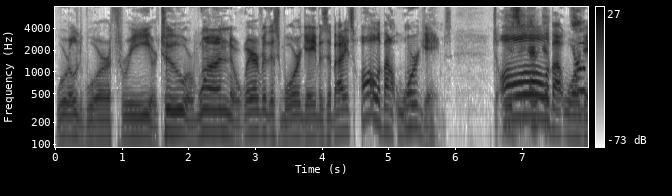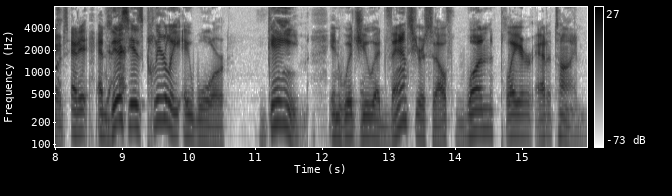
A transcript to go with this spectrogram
World War Three or two or one or wherever this war game is about. It's all about war games. It's all and, and, about war games, and it, and yeah, this is clearly a war game in which you advance yourself one player at a time.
